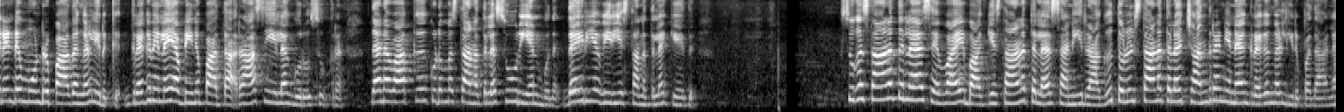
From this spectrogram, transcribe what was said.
இரண்டு மூன்று பாதங்கள் இருக்குது கிரகநிலை அப்படின்னு பார்த்தா ராசியில் குரு சுக்ரன் தனவாக்கு குடும்பஸ்தானத்தில் சூரியன் புதன். தைரிய வீரியஸ்தானத்தில் கேது. சுகஸ்தானத்தில் செவ்வாய் பாக்கியஸ்தானத்தில் சனி ராகு தொழில் ஸ்தானத்தில் சந்திரன் என கிரகங்கள் இருப்பதால்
